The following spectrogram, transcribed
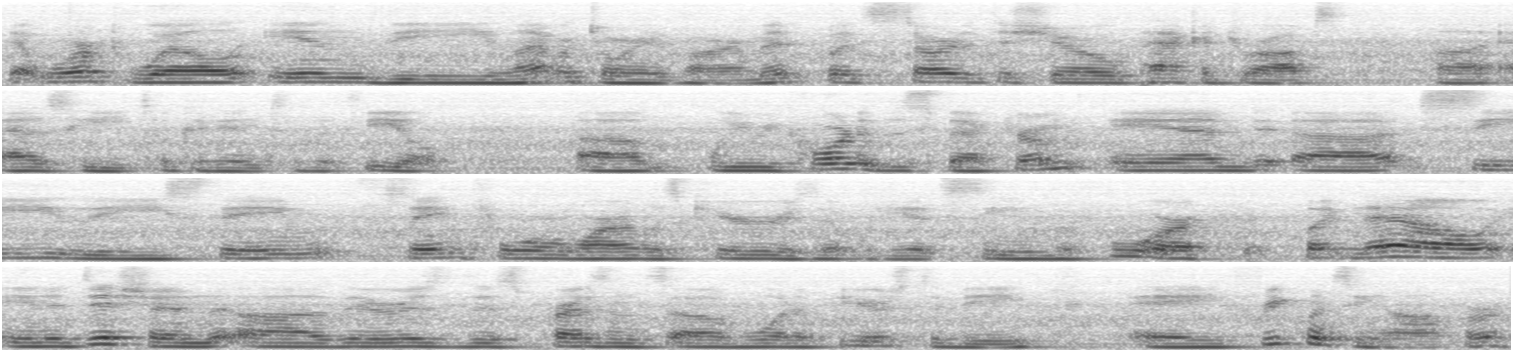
that worked well in the laboratory environment but started to show packet drops uh, as he took it into the field. Um, we recorded the spectrum and uh, see the same, same four wireless carriers that we had seen before, but now in addition uh, there is this presence of what appears to be a frequency hopper,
